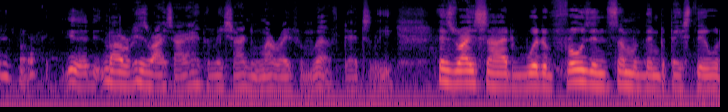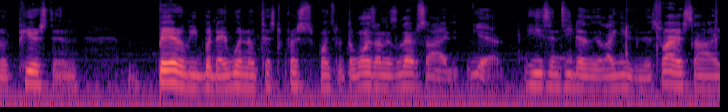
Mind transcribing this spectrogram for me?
is my right? Yeah, my his right side. I had to make sure I knew my right from left. Actually, his right side would have frozen some of them, but they still would have pierced him barely. But they wouldn't have touched the pressure points. But the ones on his left side, yeah, he since he doesn't like using his fire side,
